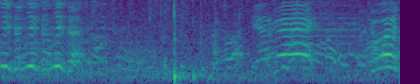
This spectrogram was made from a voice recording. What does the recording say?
Ниже, ниже, ниже, ниже, ниже! Давай!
